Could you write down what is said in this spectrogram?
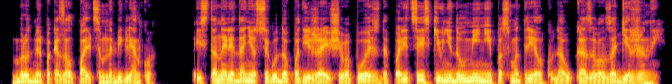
– Бродмер показал пальцем на беглянку. Из тоннеля донесся гудок подъезжающего поезда. Полицейский в недоумении посмотрел, куда указывал задержанный.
